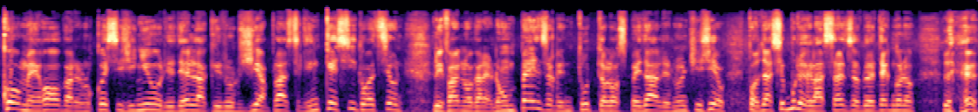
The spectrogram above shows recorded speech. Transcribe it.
come operano questi signori della chirurgia plastica, in che situazioni li fanno operare. Non penso che in tutto l'ospedale non ci sia, può darsi pure che la stanza dove tengono le,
